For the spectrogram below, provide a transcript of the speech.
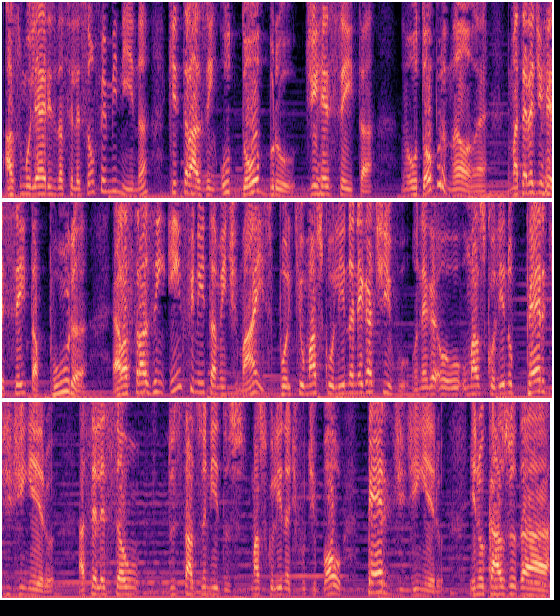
as mulheres da seleção feminina que trazem o dobro de receita, o dobro não, né? Em matéria de receita pura, elas trazem infinitamente mais porque o masculino é negativo. O, nega, o, o masculino perde dinheiro. A seleção dos Estados Unidos masculina de futebol perde dinheiro. E no caso da,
